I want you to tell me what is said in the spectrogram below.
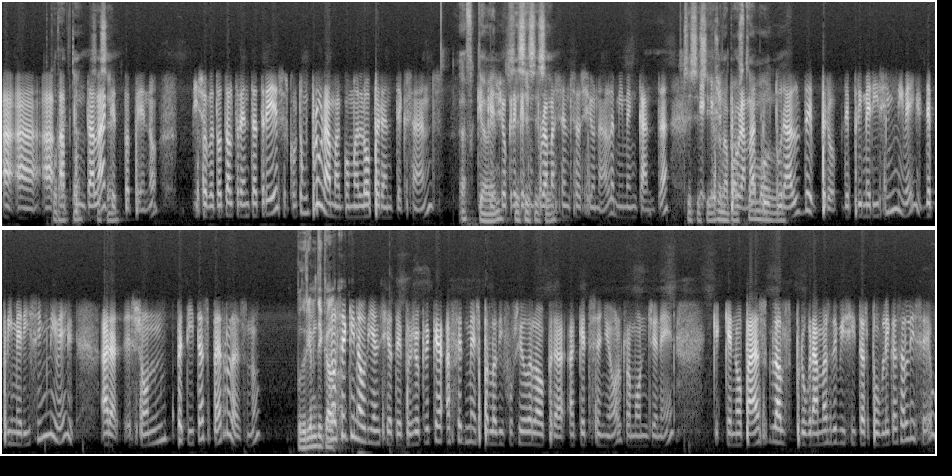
a, a, a, Correcte, a apuntalar sí, sí. aquest paper, no? i sobretot el 33, escolta, un programa com l'Òpera en Texans, que, que jo crec sí, que és un sí, programa sí. sensacional, a mi m'encanta. Sí, sí, sí, és, és una un programa molt... cultural, de, però de primeríssim nivell, de primeríssim nivell. Ara, són petites perles, no? Podríem dir que... No sé quina audiència té, però jo crec que ha fet més per la difusió de l'òpera aquest senyor, el Ramon Gené, que, que no pas els programes de visites públiques al Liceu.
